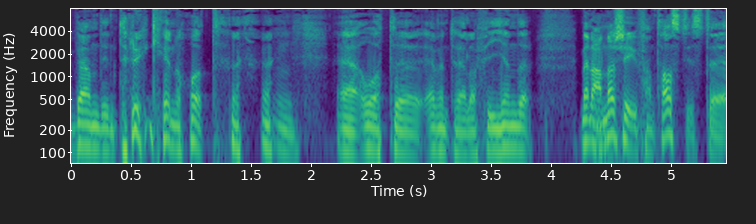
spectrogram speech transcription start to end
vänd inte ryggen åt, eh, åt eh, eventuella fiender. Men annars är det ju fantastiskt. Eh,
